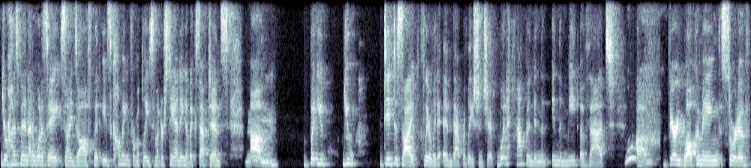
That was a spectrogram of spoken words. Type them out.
Your husband, I don't want to say signs off, but is coming from a place of understanding, of acceptance. Um, mm-hmm. Um, but you you did decide clearly to end that relationship. What happened in the in the meat of that um, very welcoming sort of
